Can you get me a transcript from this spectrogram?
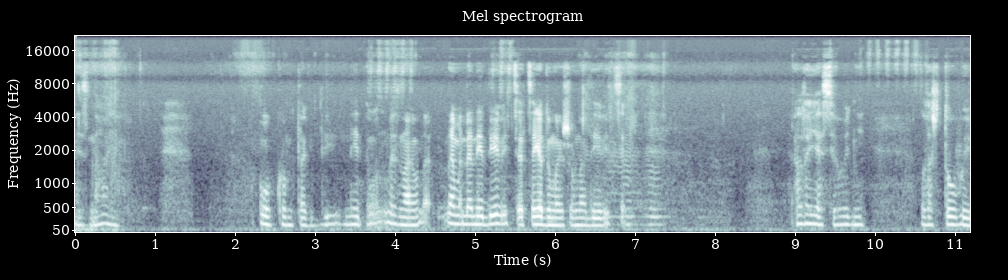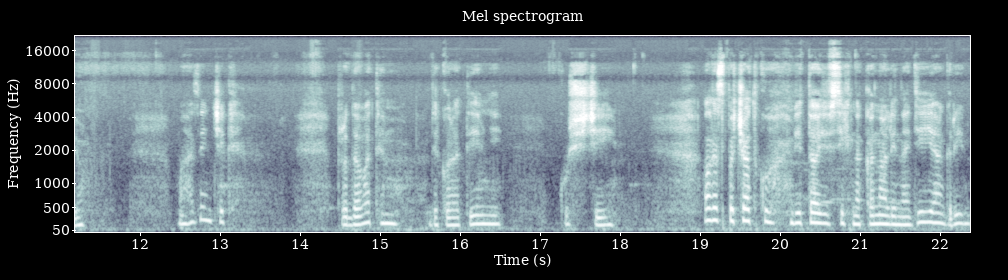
Не знаю. Оком так не, ну, не знаю, вона на мене не дивиться. Це я думаю, що вона дивиться. Але я сьогодні влаштовую магазинчик, продаватиму декоративні кущі. Але спочатку вітаю всіх на каналі Надія Green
